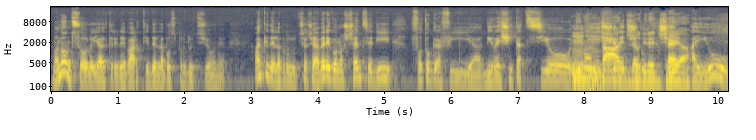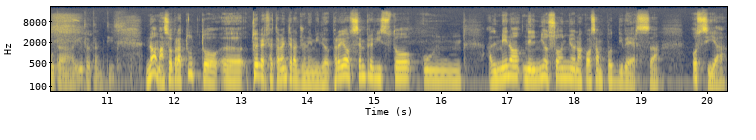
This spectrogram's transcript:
ma non solo gli altri reparti della post-produzione, anche della produzione, cioè avere conoscenze di fotografia, di recitazione, Di montaggio, sceneggiatura, di regia. cioè, aiuta, aiuta tantissimo. No, ma soprattutto eh, tu hai perfettamente ragione, Emilio. Però io ho sempre visto un, almeno nel mio sogno una cosa un po' diversa. Ossia,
